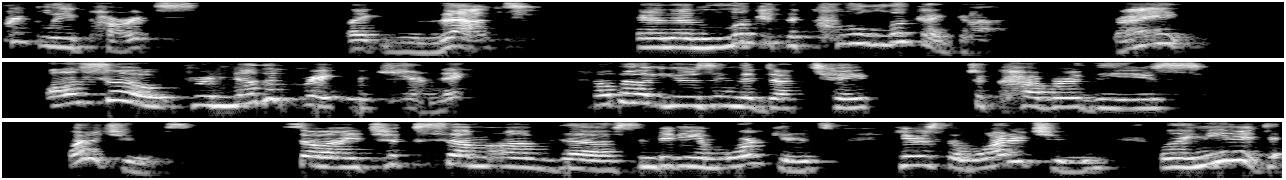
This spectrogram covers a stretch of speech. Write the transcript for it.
prickly parts like that. And then look at the cool look I got, right? Also, for another great mechanic, how about using the duct tape to cover these water tubes? So I took some of the Cymbidium orchids. Here's the water tube. Well, I needed to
